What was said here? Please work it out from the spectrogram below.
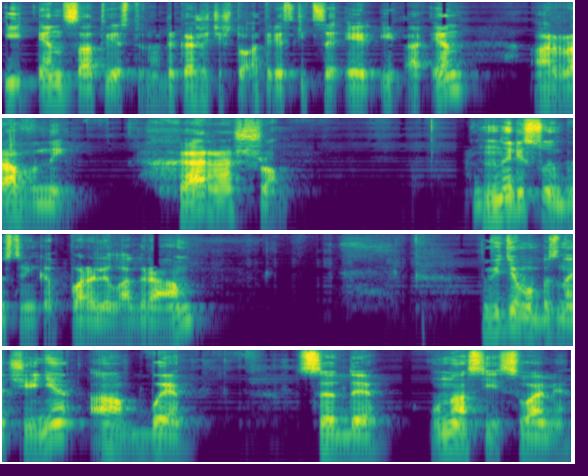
и N соответственно. Докажите, что отрезки CL и AN равны. Хорошо. Нарисуем быстренько параллелограмм. Введем обозначение А, Б, С, Д. У нас есть с вами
